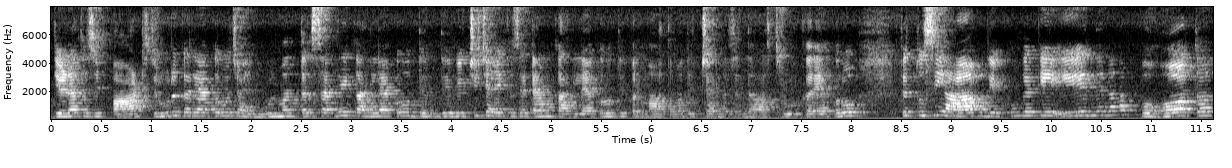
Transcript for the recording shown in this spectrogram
ਜਿਹੜਾ ਤੁਸੀਂ ਪਾਠ ਜ਼ਰੂਰ ਕਰਿਆ ਕਰੋ, ਚਾਹੇ ਮੂਲ ਮੰਤਰ ਸਾਹਿਬ ਦੇ ਕਰ ਲਿਆ ਕਰੋ, ਦਿਨ ਦੇ ਵਿੱਚ ਹੀ ਚਾਹੇ ਕਿਸੇ ਟਾਈਮ ਕਰ ਲਿਆ ਕਰੋ ਤੇ ਪਰਮਾਤਮਾ ਦੇ ਚਰਨ 'ਚ ਅਰਦਾਸ ਜ਼ਰੂਰ ਕਰਿਆ ਕਰੋ। ਤੇ ਤੁਸੀਂ ਆਪ ਦੇਖੋਗੇ ਕਿ ਇਹ ਇਹਨੇ ਨਾ ਬਹੁਤ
